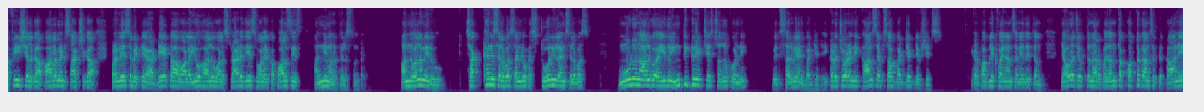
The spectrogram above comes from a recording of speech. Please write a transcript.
అఫీషియల్గా పార్లమెంట్ సాక్షిగా ప్రవేశపెట్టే ఆ డేటా వాళ్ళ వ్యూహాలు వాళ్ళ స్ట్రాటజీస్ వాళ్ళ యొక్క పాలసీస్ అన్నీ మనకు తెలుస్తుంటాయి. అందువల్ల మీరు చక్కని సిలబస్ అండి ఒక స్టోరీ లాంటి సిలబస్. మూడు నాలుగు ఐదు ఇంటిగ్రేట్ చేసి చదువుకోండి విత్ సర్వే అండ్ బడ్జెట్ ఇక్కడ చూడండి కాన్సెప్ట్స్ ఆఫ్ బడ్జెట్ డెఫిషిట్స్ ఇక్కడ పబ్లిక్ ఫైనాన్స్ అనేది అయితే ఉంది ఎవరో చెప్తున్నారు ఇదంతా కొత్త కాన్సెప్ట్ కానే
